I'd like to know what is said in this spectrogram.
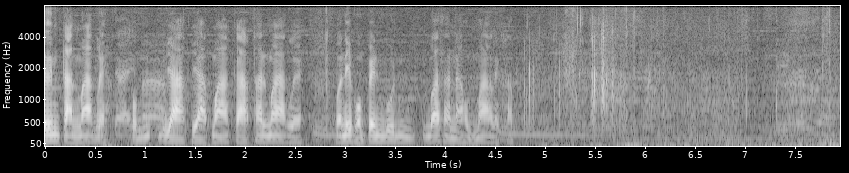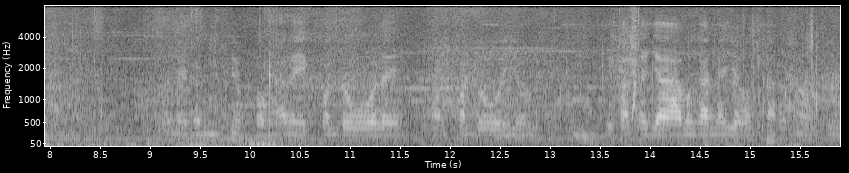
ตื้นตันมากเลยผมอยากอยากมากราบท่านมากเลยวันนี้ผมเป็นบุญวาสนาผมมากเลยครับ ดีเลยโยมวันนั้นก็มีเจ้าของอะไรคอนโดอะไรทำคอนโดโยมที่พัทยาเหมือนกันนะโยมครับ อ๋อเพิ่ง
